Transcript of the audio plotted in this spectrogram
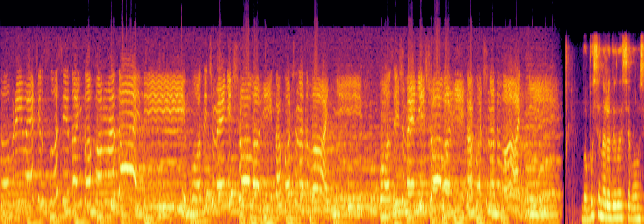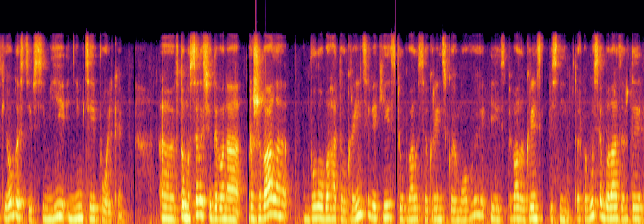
Добрий вечір, сусідонько, помагай мій. Позич мені чоловіка, хоч на два дні. Позич мені чоловіка, хоч на два дні. Бабуся народилася в Омській області в сім'ї німця і польки. Е, В тому селищі, де вона проживала, було багато українців, які спілкувалися українською мовою і співали українські пісні. Тож бабуся була завжди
